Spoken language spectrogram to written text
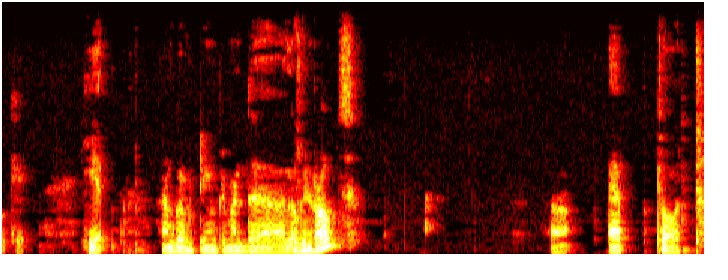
okay here i'm going to implement the login routes. Uh, app dot.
